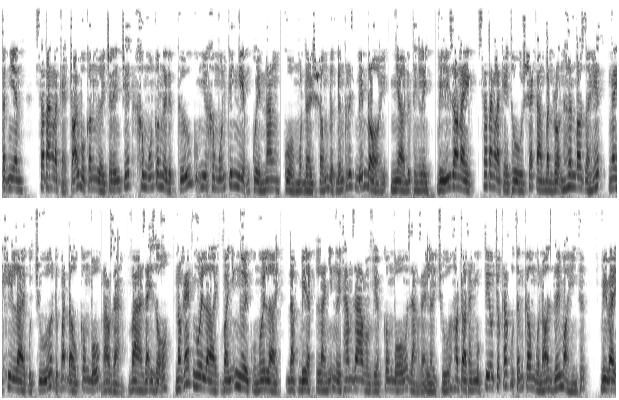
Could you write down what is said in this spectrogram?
Tất nhiên, Satan là kẻ trói buộc con người cho đến chết, không muốn con người được cứu cũng như không muốn kinh nghiệm quyền năng của một đời sống được Đấng Christ biến đổi nhờ Đức Thánh Linh. Vì lý do này, Satan là kẻ thù sẽ càng bận rộn hơn bao giờ hết ngay khi lời của Chúa được bắt đầu công bố rao giảng và dạy dỗ. Nó ghét ngôi lời và những người của ngôi lời, đặc biệt là những người tham gia vào việc công bố giảng dạy lời Chúa. Họ trở thành mục tiêu cho các cuộc tấn công của nó dưới mọi hình thức. Vì vậy,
